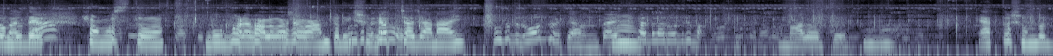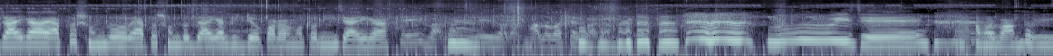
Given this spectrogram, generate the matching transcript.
বন্ধুদের সমস্ত বুক ভরা ভালোবাসা ও আন্তরিক শুভেচ্ছা জানাই। রোদ রয়েছে এখন তাই রোদ ভালো হচ্ছে। এত সুন্দর জায়গা এত সুন্দর এত সুন্দর জায়গা ভিডিও করার মতনই জায়গা। ওই যে হ্যাঁ। আমার বান্ধবী।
